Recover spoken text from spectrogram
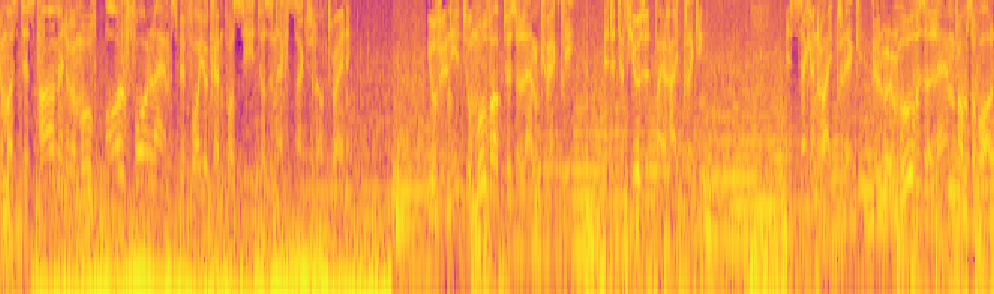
You must disarm and remove all four LAMs before you can proceed to the next section of training. You will need to move up to the LAM quickly and defuse it by right-clicking. A second right-click will remove the LAM from the wall.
